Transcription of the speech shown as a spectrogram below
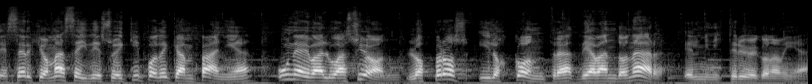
de Sergio Massa y de su equipo de campaña una evaluación, los pros y los contras de abandonar el Ministerio de Economía.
